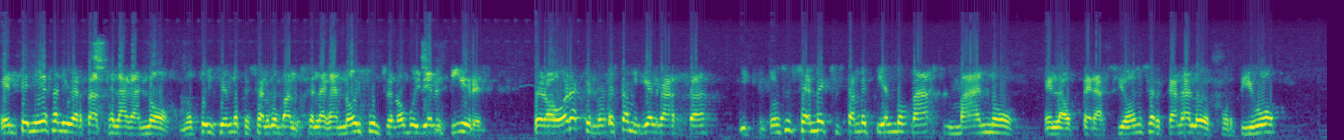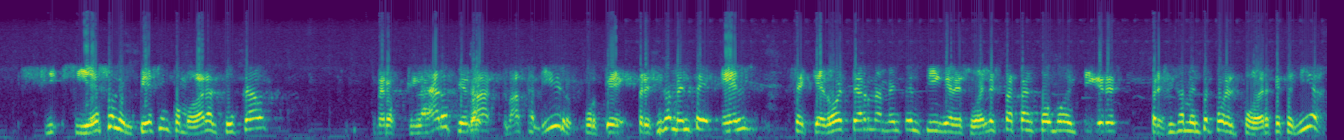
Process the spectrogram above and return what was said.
Él tenía esa libertad, se la ganó. No estoy diciendo que sea algo malo, se la ganó y funcionó muy bien en Tigres. Pero ahora que no está Miguel Garza y que entonces Cemex está metiendo más mano en la operación cercana a lo deportivo, si, si eso le empieza a incomodar al Tuca, pero claro que va, va a salir, porque precisamente él se quedó eternamente en Tigres o él está tan cómodo en Tigres precisamente por el poder que tenía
